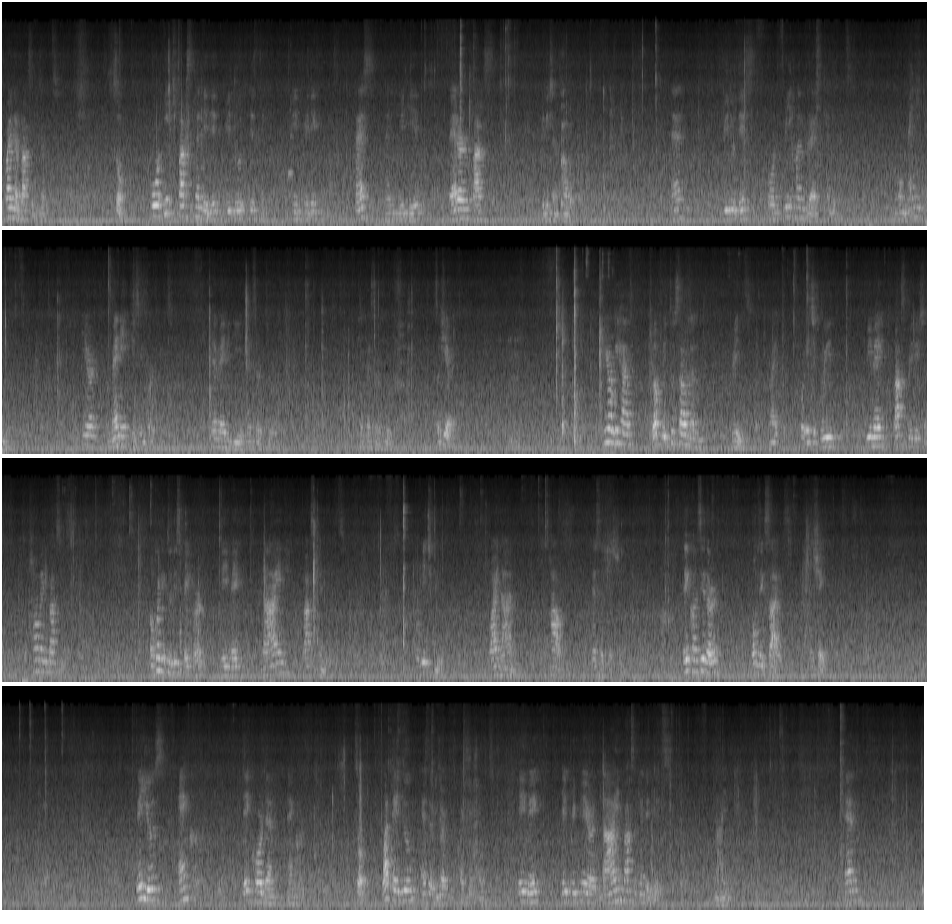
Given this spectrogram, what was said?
final box results. So, for each box candidate, we do this thing. We predict class and we give better box prediction output. And we do this for 300 candidates, for many candidates. Here, many is important. That may be the answer to Professor Wolf. So here, here we have roughly 2,000 grids, right? For each grid, we make box prediction. So how many boxes? According to this paper, they make nine box candidates for each grid. Why nine? How? That's the question. They consider object size and shape. they use anchor. They call them anchors. So what they do as a result is quite simple. They make, they prepare nine box candidates, nine. And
